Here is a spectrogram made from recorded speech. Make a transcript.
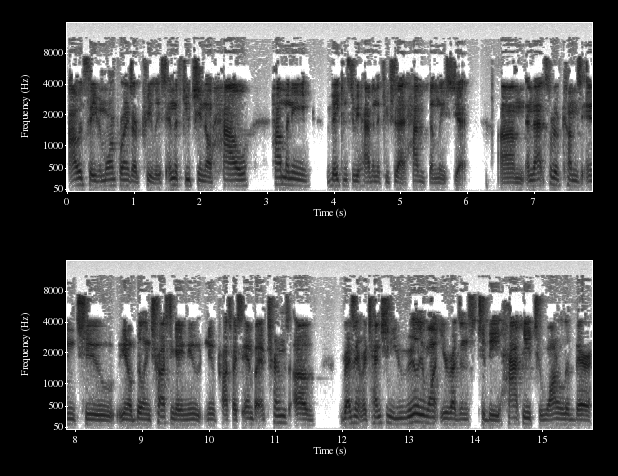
I would say even more important is our pre-lease. In the future, you know, how, how many vacancies we have in the future that haven't been leased yet. Um, and that sort of comes into, you know, building trust and getting new, new prospects in. But in terms of resident retention, you really want your residents to be happy, to want to live there,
